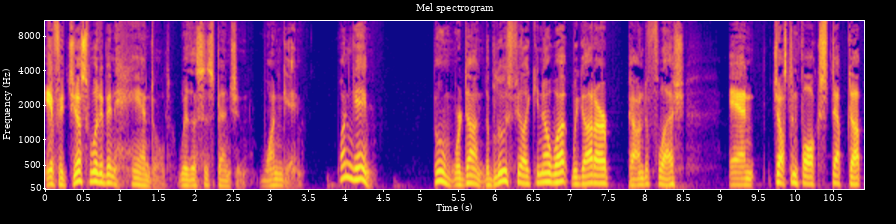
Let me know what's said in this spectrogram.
If it just would have been handled with a suspension, one game, one game, boom, we're done. The Blues feel like, you know what? We got our pound of flesh. And Justin Faulk stepped up,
